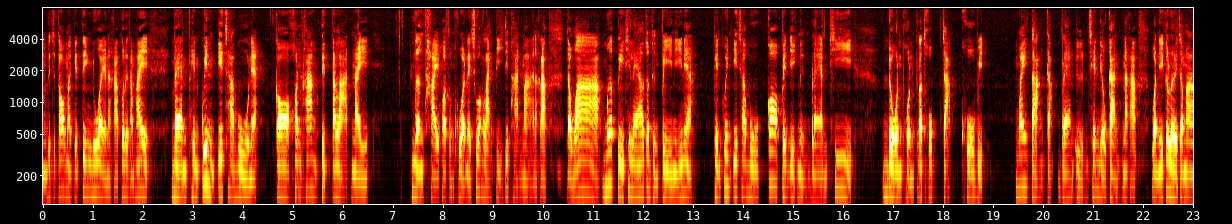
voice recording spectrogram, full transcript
ำ digital marketing ด้วยนะครับ ก็เลยทำให้แบรนด์ Penguin Eat Shabu เนี่ยก็ค่อนข้างติดตลาดในเมืองไทยพอสมควรในช่วงหลายปีที่ผ่านมานะครับ แต่ว่าเมื่อปีที่แล้วจนถึงปีนี้เนี่ย Penguin Eat Shabu ก็เป็นอีกหนึ่งแบรนด์ที่โดนผลกระทบจากโควิดไม่ต่างกับแบรนด์อื่นเช่นเดียวกันนะครับ วันนี้ก็เลยจะมา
